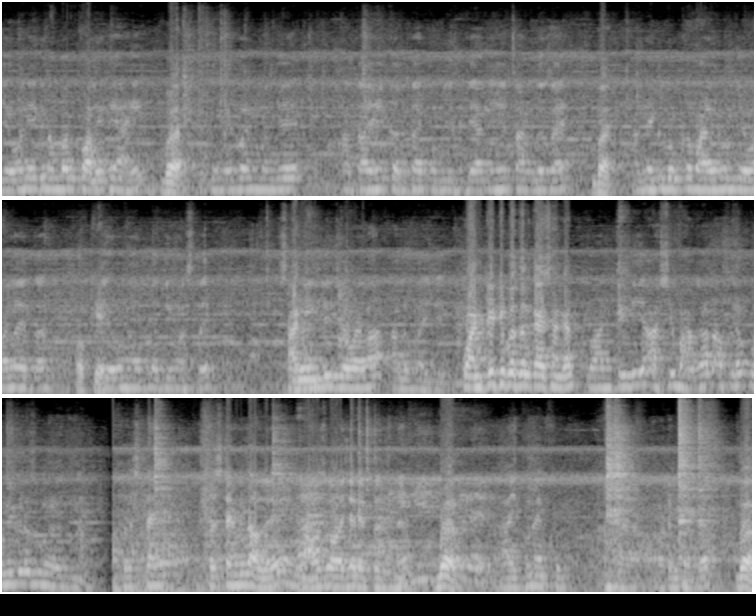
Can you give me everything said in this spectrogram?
जेवण एक नंबर क्वालिटी आहे. बर. तुम्ही पण म्हणजे आता हे करताय पब्लिसिटी आणि हे चांगलंच आहे. बर. अनेक लोक बाहेरून जेवायला येतात. ओके. जेवण अप्रतिम असतंय. सगळ्यांनी जेवायला आलं पाहिजे. क्वांटिटी बद्दल काय सांगाल? क्वांटिटी अशी भागात आपल्या कुणीकडेच मिळत नाही. फर्स्ट टाइम फर्स्ट टाइमच आलो आहे माऊस गोवाच्या रेफरन्सनं बर. ऐकून आहे खूप. हॉटेलबद्दल बर.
